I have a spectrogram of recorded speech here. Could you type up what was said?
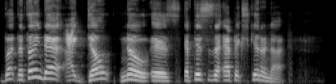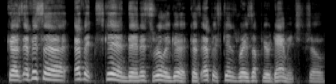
But the thing that I don't know is if this is an epic skin or not. Because if it's a epic skin, then it's really good. Because epic skins raise up your damage. So,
